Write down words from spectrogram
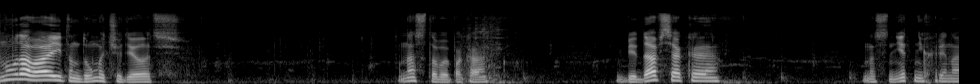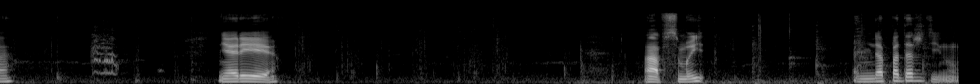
Ну, давай, Итан, думать, что делать. У нас с тобой пока беда всякая. У нас нет ни хрена. Не ори. А, в смысле? Да подожди, ну.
